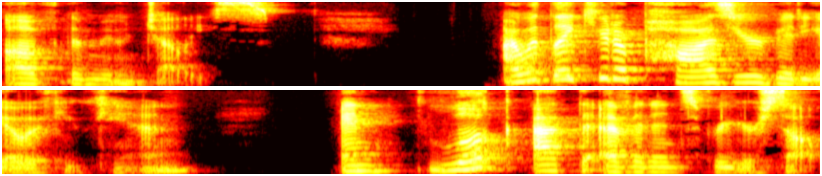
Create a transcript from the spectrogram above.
of the moon jellies. I would like you to pause your video if you can and look at the evidence for yourself.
